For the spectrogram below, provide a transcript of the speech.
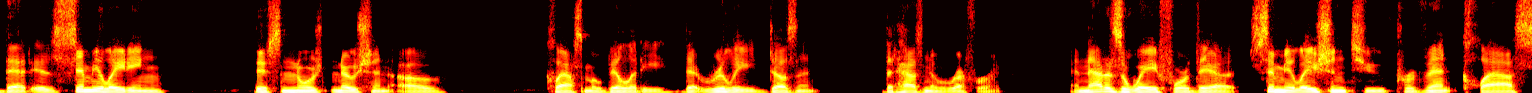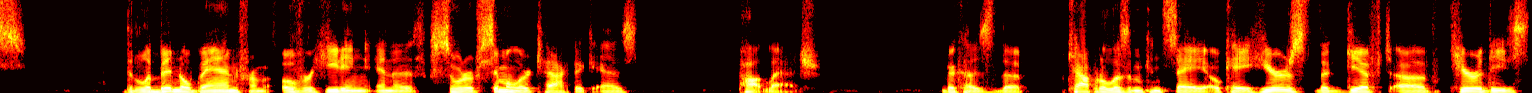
that is simulating this no- notion of class mobility that really doesn't that has no referent and that is a way for the simulation to prevent class the libidinal band from overheating in a sort of similar tactic as potlatch because the capitalism can say okay here's the gift of here are these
